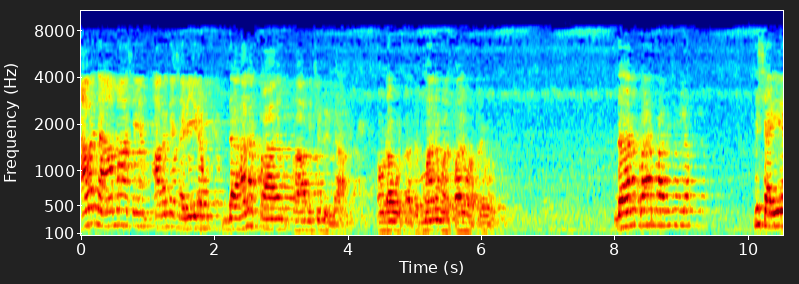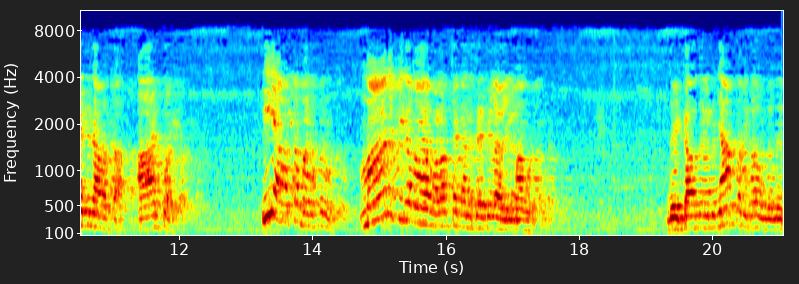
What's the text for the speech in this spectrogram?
അവന്റെ ആമാശയം അവന്റെ ശരീരം ദഹനപ്രായം പ്രാപിച്ചിട്ടില്ല. അവിടെ കൊടുക്കാത്തത്. ഉമ്മാന്റെ മുലപ്പാൽ മാത്രമേ കൊടുക്കൂ. ദഹനപ്രായം പ്രാപിച്ചിട്ടില്ല. ഇത് ശരീരത്തിന്റെ അവസ്ഥ ആർക്കും അറിയാം. ഈ അവസ്ഥ മനസ്സിലുണ്ട് മാനസികമായ വളർച്ചക്കനുസരിച്ചുള്ള എളിമ കൊടുക്കുന്നത് നിൽക്കാവുന്ന ഞാൻ ഇപ്പൊ നിങ്ങളെ ഉണ്ടെന്ന്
